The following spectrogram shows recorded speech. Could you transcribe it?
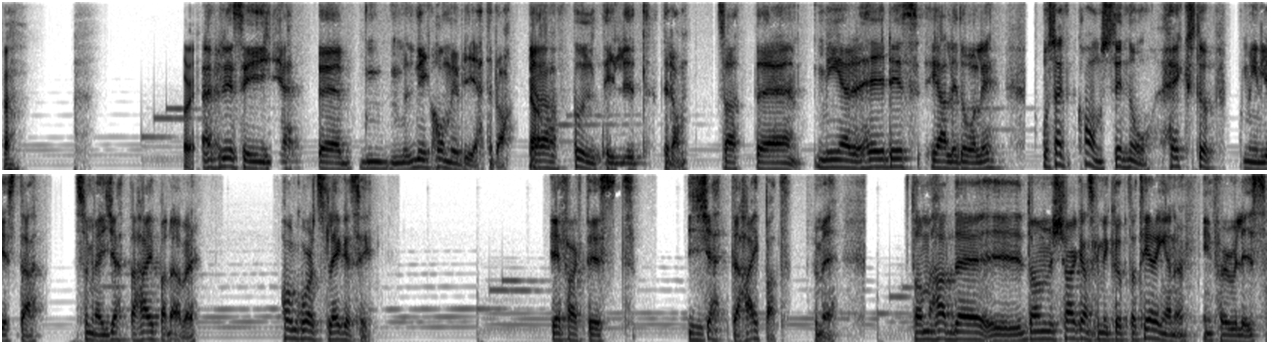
Ja. Det, ser jätte, det kommer bli jättebra. Ja. Jag har full tillit till dem. Så att eh, mer Hades är aldrig dålig. Och sen konstigt nog, högst upp på min lista, som jag är jättehypad över. Hogwarts Legacy är faktiskt jättehypat för mig. De, hade, de kör ganska mycket uppdateringar nu inför release.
